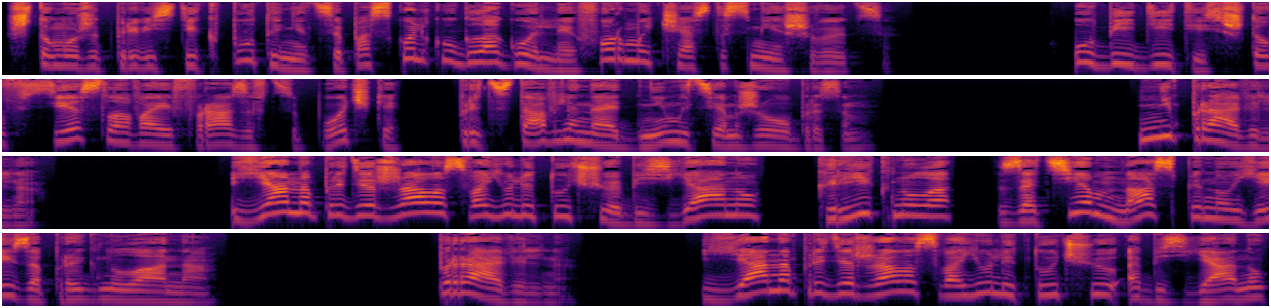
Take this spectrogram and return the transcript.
что может привести к путанице, поскольку глагольные формы часто смешиваются. Убедитесь, что все слова и фразы в цепочке представлены одним и тем же образом. Неправильно. Яна придержала свою летучую обезьяну, крикнула, затем на спину ей запрыгнула она. Правильно. Яна придержала свою летучую обезьяну,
